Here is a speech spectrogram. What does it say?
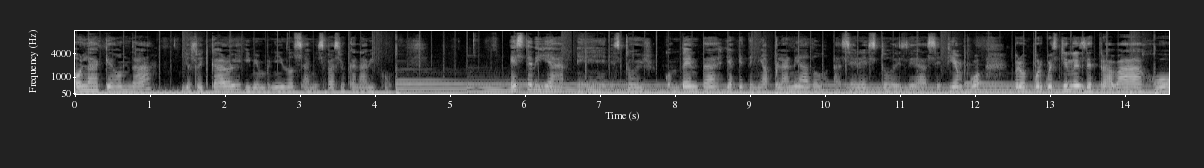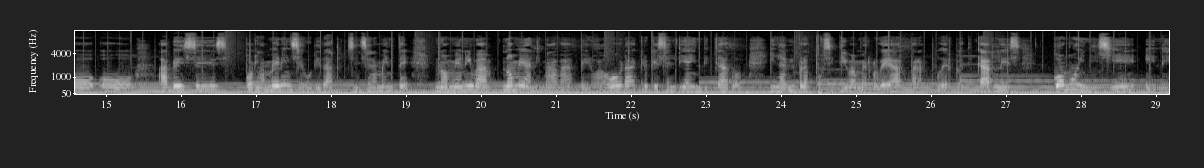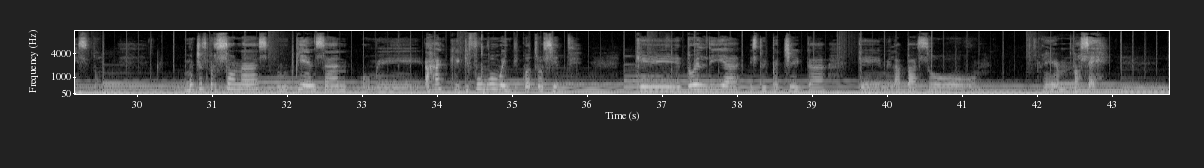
Hola, ¿qué onda? Yo soy Carol y bienvenidos a mi espacio canábico. Este día eh, estoy contenta ya que tenía planeado hacer esto desde hace tiempo, pero por cuestiones de trabajo o a veces por la mera inseguridad, sinceramente, no me, anima, no me animaba, pero ahora creo que es el día indicado y la vibra positiva me rodea para poder platicarles cómo inicié en esto muchas personas piensan o me... Ajá, que, fumo 24/7, que todo el día estoy pacheca, que me la paso, em, no sé,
